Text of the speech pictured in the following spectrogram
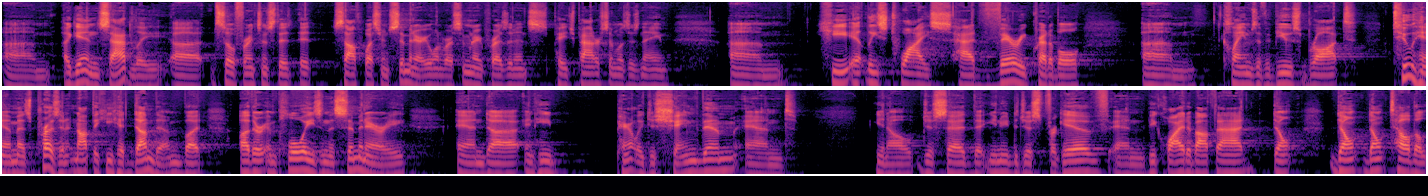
Um, again, sadly, uh, so for instance, the, at Southwestern Seminary, one of our seminary presidents, Paige Patterson was his name, um, he at least twice had very credible um, claims of abuse brought to him as president. Not that he had done them, but other employees in the seminary, and, uh, and he apparently just shamed them and you know, just said that you need to just forgive and be quiet about that. Don't, don't, don't tell the,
